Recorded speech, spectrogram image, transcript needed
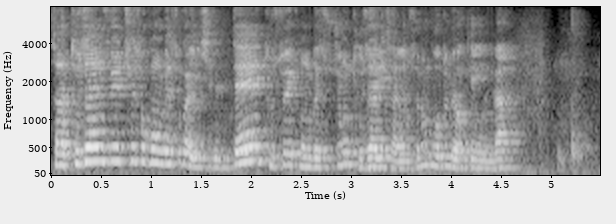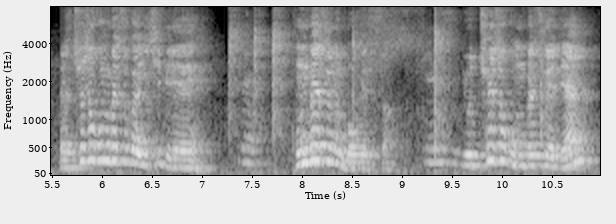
자, 두 자연수의 최소 공배수가 20일 때 두 수의 공배수 중 두 자리 자연수는 모두 몇 개인가? 야, 최소 공배수가 20이래. 네. 공배수는 뭐겠어? 재수. 요 최소 공배수에 대한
